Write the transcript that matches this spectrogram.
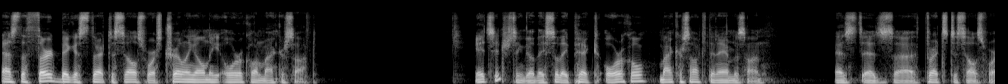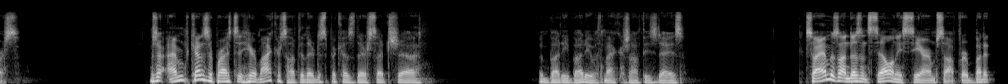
as the third biggest threat to Salesforce, trailing only Oracle and Microsoft. It's interesting though. They so they picked Oracle, Microsoft, then Amazon as as uh, threats to Salesforce. I'm, sorry, I'm kind of surprised to hear Microsoft in there just because they're such a buddy buddy with Microsoft these days. So Amazon doesn't sell any CRM software, but it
